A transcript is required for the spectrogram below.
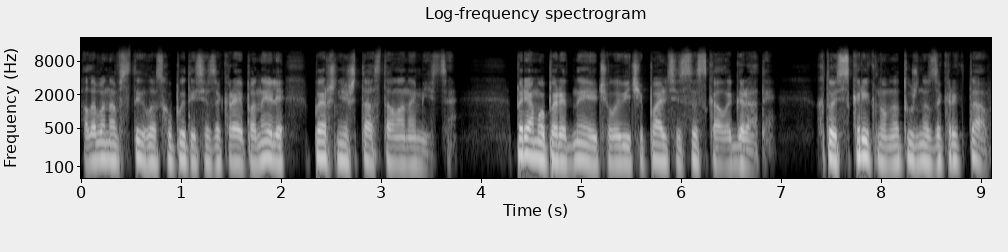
але вона встигла схопитися за край панелі, перш ніж та стала на місце. Прямо перед нею чоловічі пальці стискали грати. Хтось скрикнув, натужно закриктав.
